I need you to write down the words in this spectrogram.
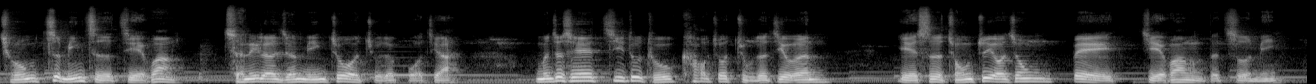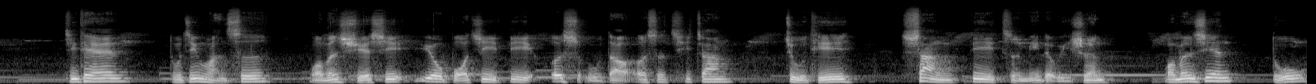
从殖民者解放，成立了人民做主的国家。我们这些基督徒靠着主的救恩。也是从罪恶中被解放的子民。今天读经反思，我们学习约伯记第二十五到二十七章，主题上帝子民的尾声。我们先读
